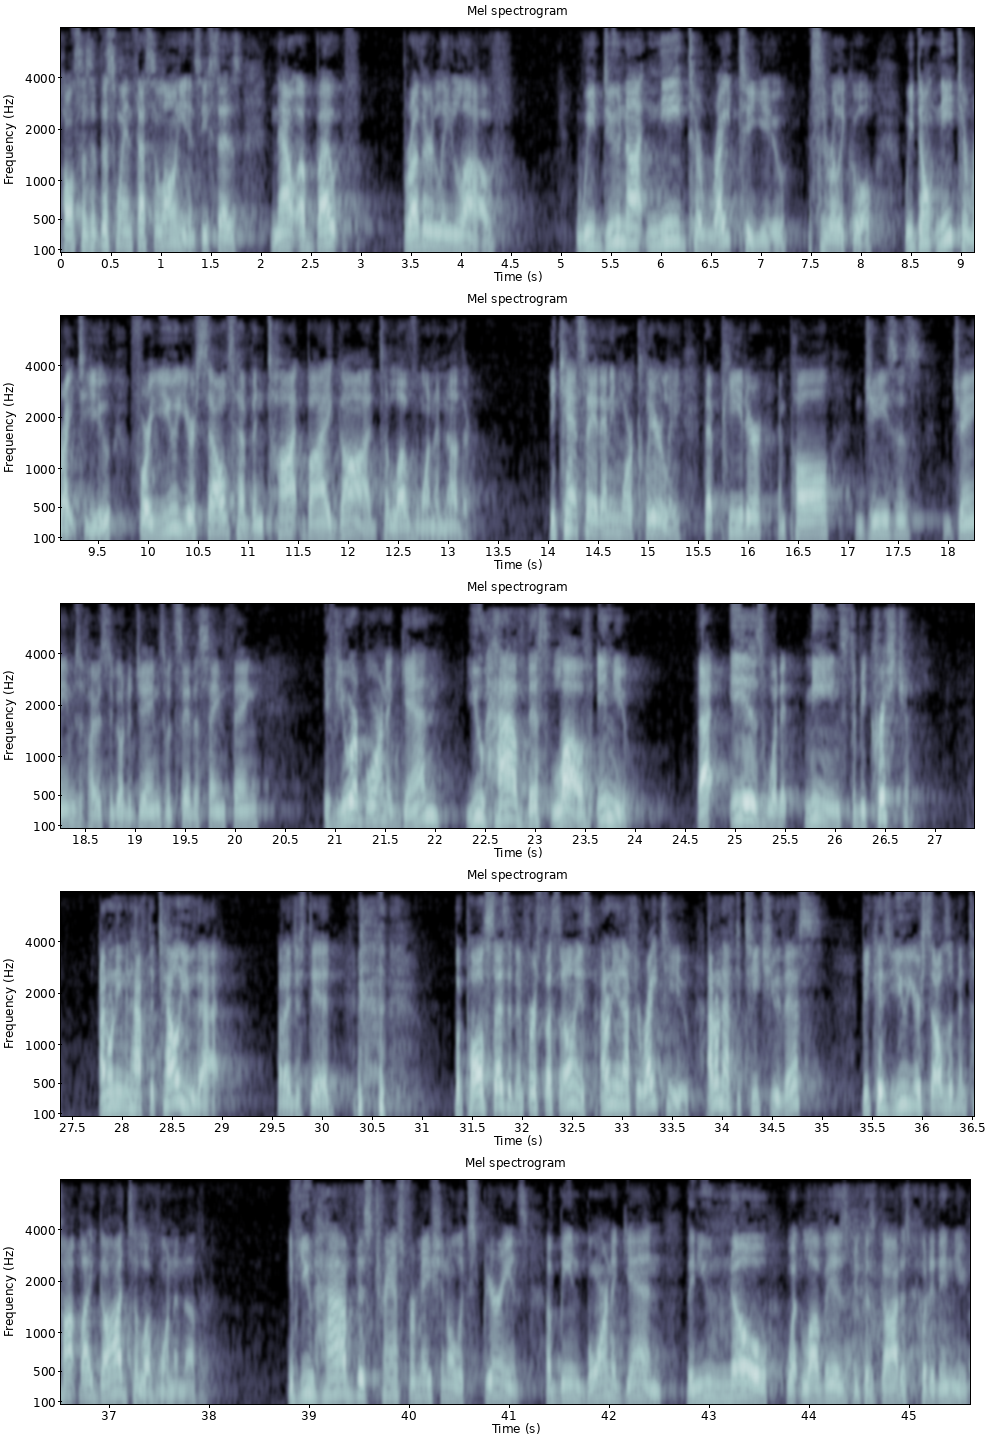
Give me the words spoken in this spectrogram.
Paul says it this way in Thessalonians. He says, Now about brotherly love, we do not need to write to you. This is really cool. We don't need to write to you, for you yourselves have been taught by God to love one another. You can't say it any more clearly that Peter and Paul and Jesus and James, if I was to go to James, would say the same thing. If you are born again, you have this love in you. That is what it means to be Christian. I don't even have to tell you that but I just did. but Paul says it in 1 Thessalonians. I don't even have to write to you. I don't have to teach you this because you yourselves have been taught by God to love one another. If you have this transformational experience of being born again, then you know what love is because God has put it in you.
